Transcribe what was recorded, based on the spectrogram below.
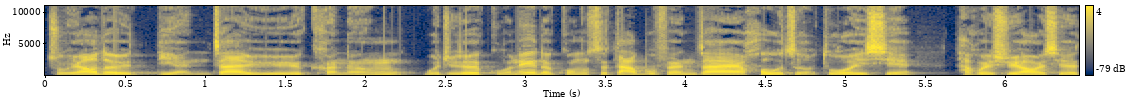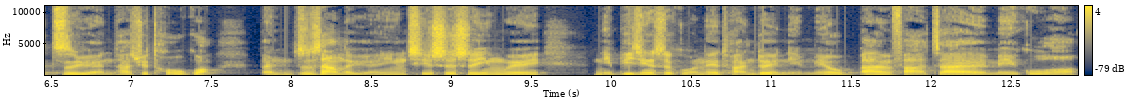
主要的点在于，可能我觉得国内的公司大部分在后者多一些，它会需要一些资源，它去投广。本质上的原因其实是因为你毕竟是国内团队，你没有办法在美国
